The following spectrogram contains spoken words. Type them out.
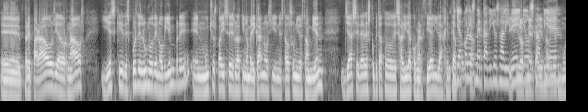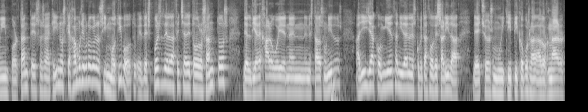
eh, preparados y adornados y es que después del 1 de noviembre, en muchos países latinoamericanos y en Estados Unidos también, ya se da el escopetazo de salida comercial y la gente Ya con los mercadillos navideños sí, los mercadillos Navideños muy importantes. O sea, aquí nos quejamos, yo creo que lo sin motivo. Después de la fecha de Todos los Santos, del día de Halloween en, Estados Unidos, allí ya comienzan y dan el escopetazo de salida. De hecho, es muy típico pues adornar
